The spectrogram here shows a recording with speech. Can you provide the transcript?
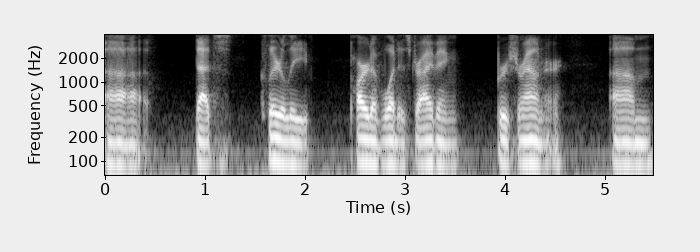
Uh, that's clearly part of what is driving Bruce Rauner. Um,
